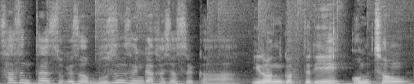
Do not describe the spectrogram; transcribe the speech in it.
사슴탈 속에서 무슨 생각하셨을까 이런 것들이 엄청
